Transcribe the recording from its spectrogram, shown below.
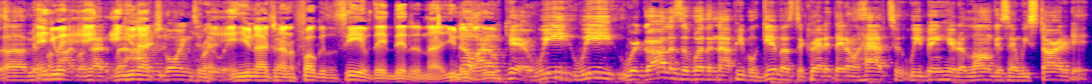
uh, Ms. And you, and, had, and you're I'm not going to right, do it. and you're not trying to focus to see if they did it or not. You no, I don't care. We we regardless of whether or not people give us the credit, they don't have to. We've been here the longest and we started it.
